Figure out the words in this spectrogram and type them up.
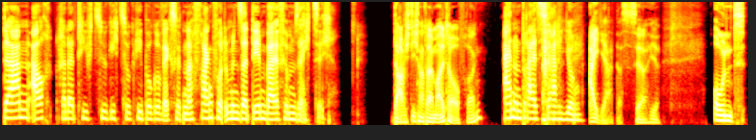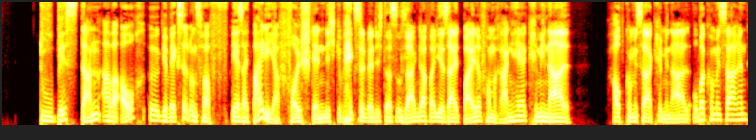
dann auch relativ zügig zur Kripo gewechselt nach Frankfurt und bin seitdem bei 65. Darf ich dich nach deinem Alter auch fragen? 31 Jahre jung. Ah ja, das ist ja hier. Und Du bist dann aber auch äh, gewechselt und zwar, ihr seid beide ja vollständig gewechselt, wenn ich das so sagen darf, weil ihr seid beide vom Rang her Kriminal. Hauptkommissar, Kriminal, Oberkommissarin.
